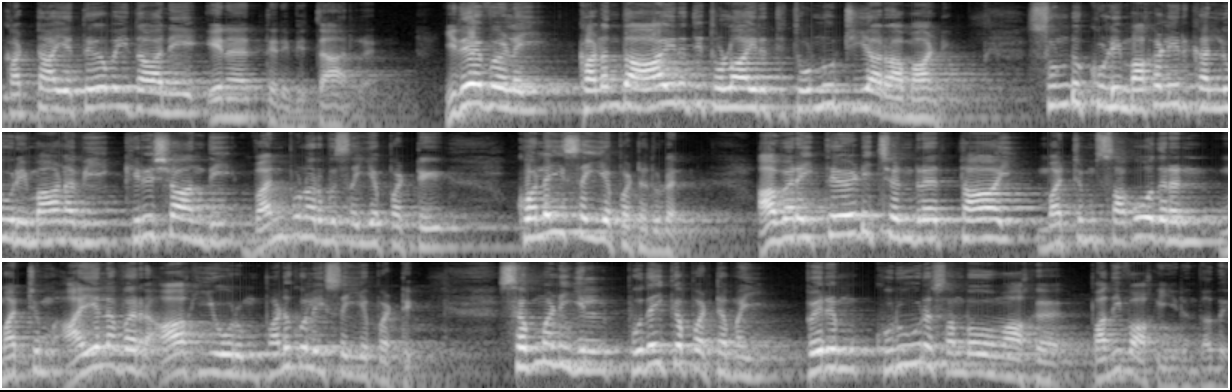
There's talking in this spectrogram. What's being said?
கட்டாய தேவைதானே என தெரிவித்தார். இதேவேளை கடந்த ஆயிரத்தி தொள்ளாயிரத்தி தொண்ணூற்றி ஆறாம் ஆண்டு சுண்டுக்குழி மகளிர் கல்லூரி மாணவி கிருஷாந்தி வன்புணர்வு செய்யப்பட்டு கொலை செய்யப்பட்டதுடன் அவரை தேடிச் சென்ற தாய் மற்றும் சகோதரன் மற்றும் அயலவர் ஆகியோரும் படுகொலை செய்யப்பட்டு செம்மணியில் புதைக்கப்பட்டமை பெரும் குரூர சம்பவமாக பதிவாகியிருந்தது.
